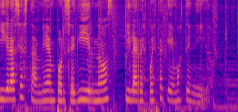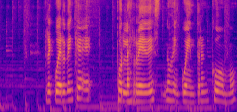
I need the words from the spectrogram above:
Y gracias también por seguirnos y la respuesta que hemos tenido. Recuerden que por las redes nos encuentran como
